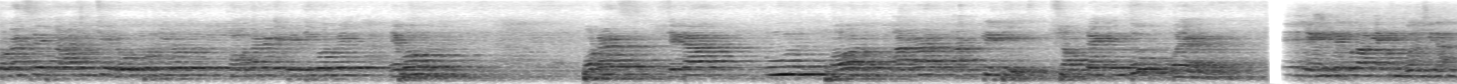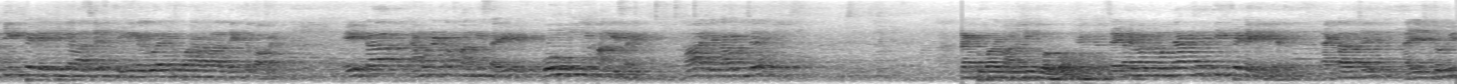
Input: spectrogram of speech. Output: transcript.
পটাশের কাজ হচ্ছে রোগ প্রতিরোধক ক্ষমতাটাকে বৃদ্ধি করবে এবং পটাশ যেটা ফুল ফল আকার আকৃতি সবটাই কিন্তু বোঝা যাবে টেকনিক্যালগুলো আমি এখন বলছি না তিনটে টেকনিক্যাল আছে টেকনিক্যালগুলো একটু পরে আপনারা দেখতে পাবেন এইটা এমন একটা ফাঙ্গিসাইড বহুমুখী ফাঙ্গিসাইড বা যেটা হচ্ছে মার্কিং করব। সেটা এবার মধ্যে আছে? তিনটে টেকনিক্যাল একটা হচ্ছে আইএসটবি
